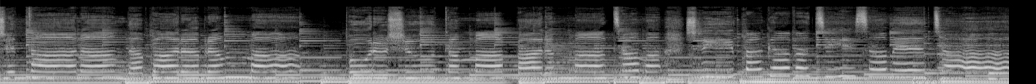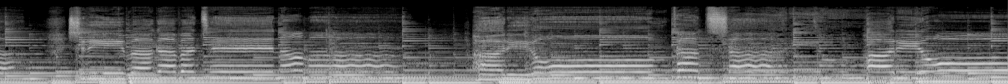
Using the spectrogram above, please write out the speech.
Chitananda Parabrahma Purushottama Paramatama Shri Bhagavati Sameta Shri Bhagavate Namaha. Hari Om Tat Sat Hari Om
